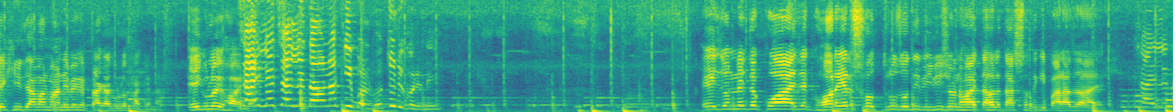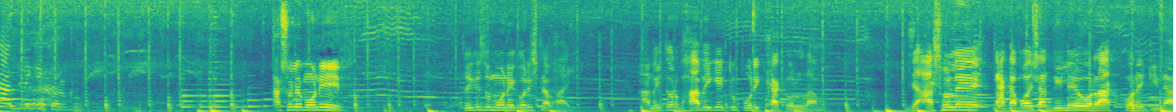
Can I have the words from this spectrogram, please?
দেখি যে আমার মানি ব্যাগের টাকাগুলো থাকে না। এইগুলোই হয় না। চাইলে চাইলে দাও না কি বলব? চুরি করে নেই। এই জন্যই তো কয় যে ঘরের শত্রু যদি বিভীষণ হয় তাহলে তার সাথে কি পারা যায়? চাইলে না দিলে কি করব? আসলে মনির তুই কিছু মনে করিস না ভাই। আমি তোর ভাবিকে একটু পরীক্ষা করলাম। যে আসলে টাকা পয়সা দিলে ও রাগ করে কিনা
